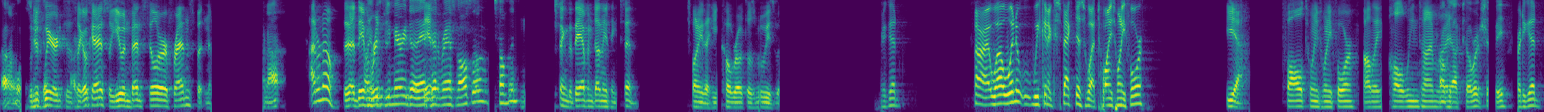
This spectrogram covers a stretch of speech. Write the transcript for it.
Oh, um, which is weird because it's like okay, so you and. Ben Stiller are friends, but no, Or not. I don't know. They, they haven't Funny, was he married to they- Jennifer Aniston also? or Something? saying that they haven't done anything since. It's funny that he co-wrote those movies with. Pretty good. All right. Well, when we can expect this? What 2024? Yeah, fall 2024, probably Halloween time, Probably right? October. It should be. Pretty good.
